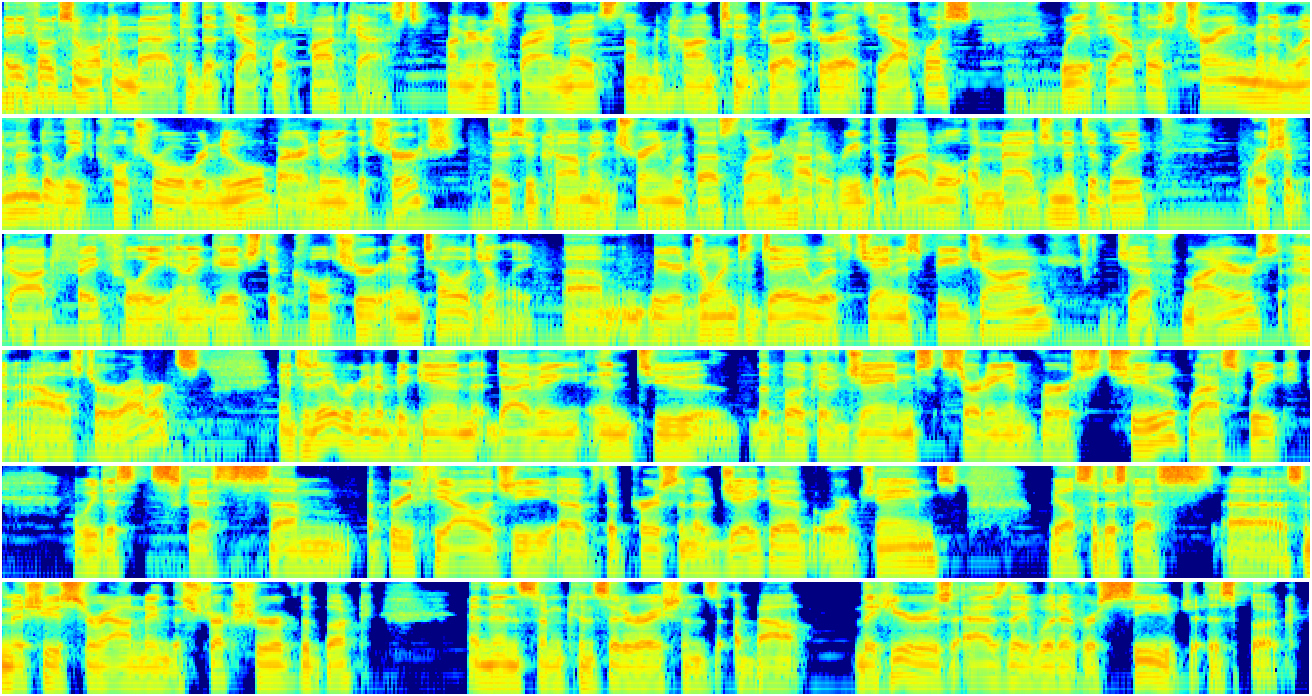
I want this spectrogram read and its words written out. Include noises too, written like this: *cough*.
Hey, folks, and welcome back to the Theopolis podcast. I'm your host, Brian Moats, and I'm the content director at Theopolis. We at Theopolis train men and women to lead cultural renewal by renewing the church. Those who come and train with us learn how to read the Bible imaginatively worship God faithfully, and engage the culture intelligently. Um, we are joined today with James Bejon, Jeff Meyers, and Alastair Roberts. And today we're going to begin diving into the book of James, starting in verse 2. Last week, we discussed some a brief theology of the person of Jacob or James. We also discussed uh, some issues surrounding the structure of the book, and then some considerations about the hearers as they would have received this book.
